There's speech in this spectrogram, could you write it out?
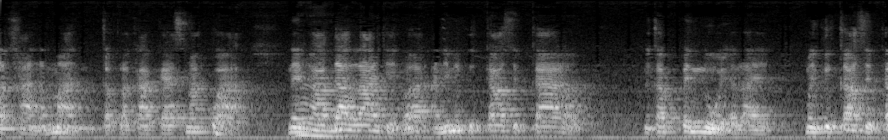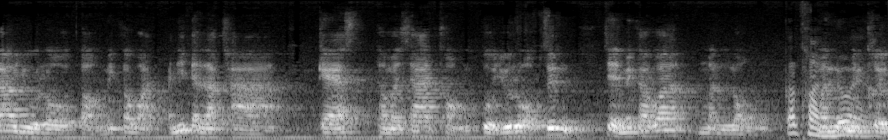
ราคาน้ำมันกับราคาแก๊สมากกว่า ในภาพด้านล่างจะเห็นว่าอันนี้มันคือ 99นะครับเป็นหน่วยอะไรมันคือ 99 ยูโรต่อเมกะวัตต์อันนี้เป็นราคาแก๊สธรรมชาติของตัวยุโรป ซึ่งจะเห็นไหมครับว่ามันลงก็ถอยมัด้วยมันเคย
